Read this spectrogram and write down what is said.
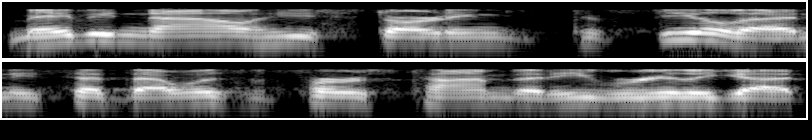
maybe now he's starting to feel that, and he said that was the first time that he really got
